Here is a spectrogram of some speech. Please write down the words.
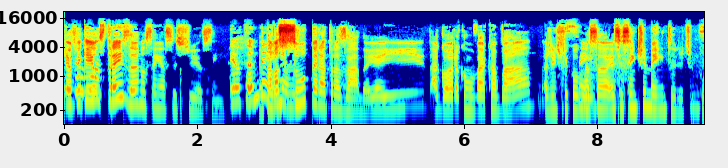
Eu fiquei uns três anos sem assistir, assim. Eu também. Eu tava eu- super atrasada. E aí, agora, como vai acabar, a gente ficou Sim. com essa, esse sentimento de tipo,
